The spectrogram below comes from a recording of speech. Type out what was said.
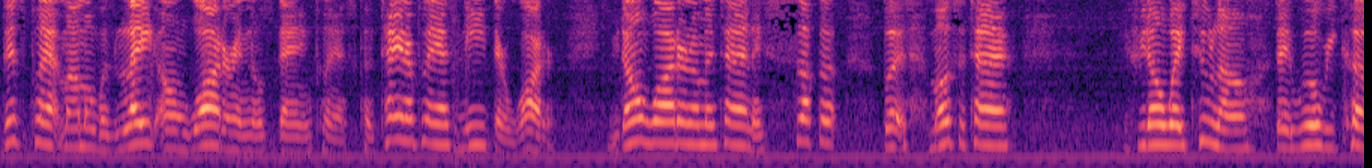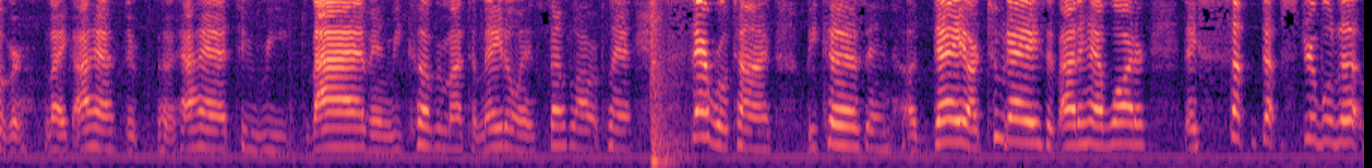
this plant mama was late on watering those dang plants. Container plants need their water. You don't water them in time, they suck up. But most of the time, if you don't wait too long, they will recover. Like I have to, uh, I had to revive and recover my tomato and sunflower plant several times because in a day or two days, if I didn't have water, they sucked up, stribled up,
